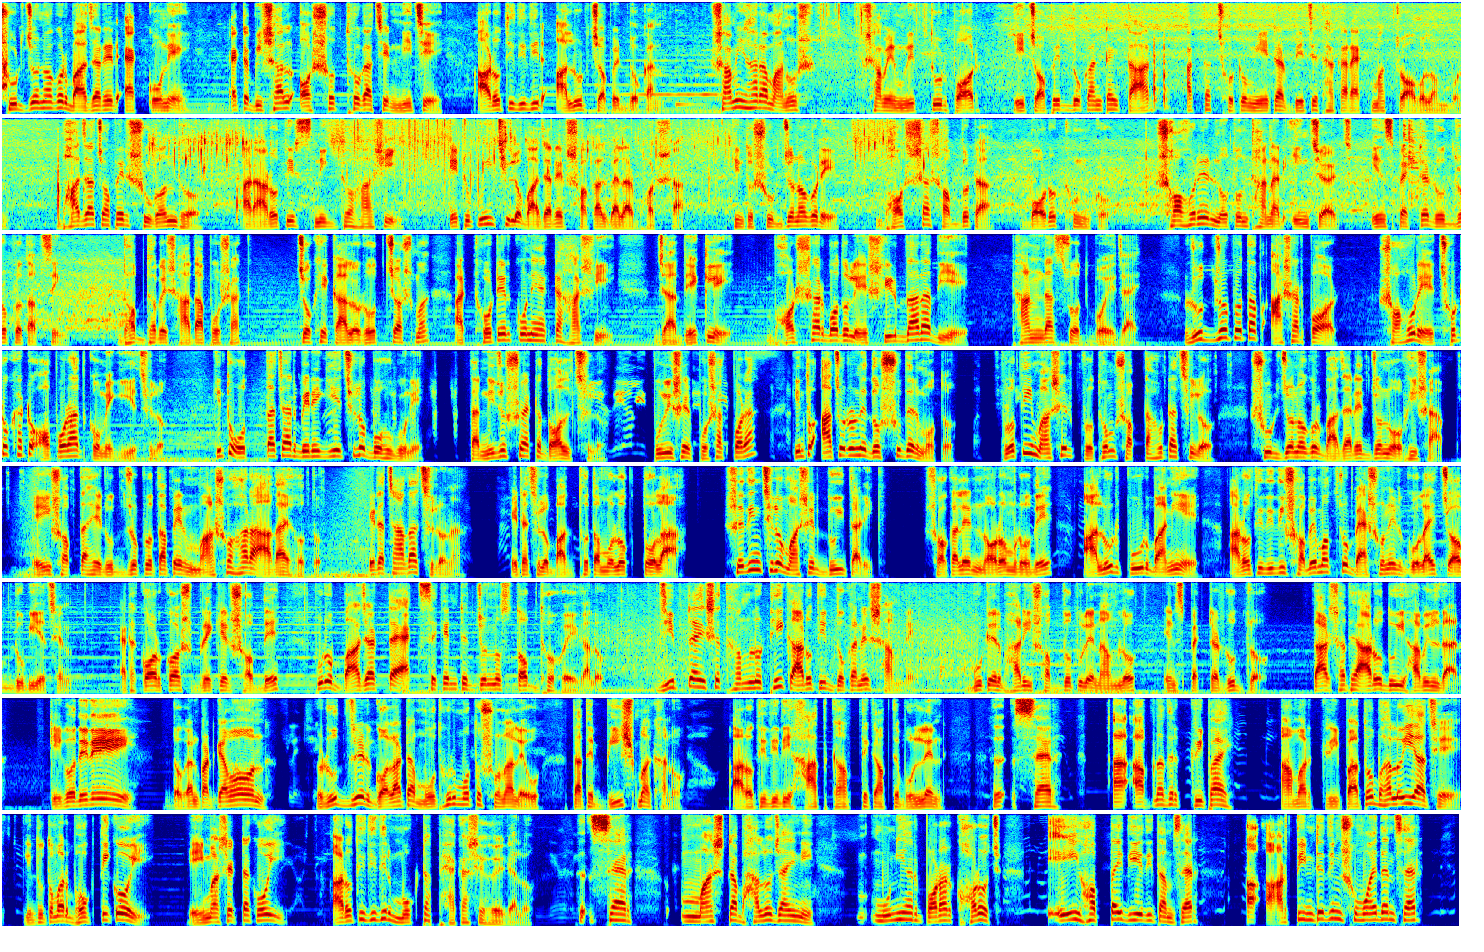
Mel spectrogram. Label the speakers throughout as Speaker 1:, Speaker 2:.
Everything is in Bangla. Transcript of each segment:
Speaker 1: সূর্যনগর বাজারের এক কোণে একটা বিশাল অশ্বত্থ গাছের নিচে আরতি দিদির আলুর চপের দোকান। স্বামীহারা মানুষ, স্বামীর মৃত্যুর পর এই চপের দোকানটাই তার আর তার ছোট মেয়েটার বেঁচে থাকার একমাত্র অবলম্বন। ভাজা চপের সুগন্ধ আর আরতির স্নিগ্ধ হাসি এটুকুই ছিল বাজারের সকালবেলার ভরসা। কিন্তু সূর্যনগরে ভরসা শব্দটা বড় ঠুনকো। শহরের নতুন থানার ইনচার্জ ইন্সপেক্টর রুদ্রপ্রতাপ সিং। ধবধবে সাদা পোশাক, চোখে কালো রোদ চশমা আর ঠোঁটের কোণে একটা হাসি যা দেখলে ভরসার বদলে শিরদাঁড়া দিয়ে ঠান্ডা স্রোত বয়ে যায়। রুদ্রপ্রতাপ আসার পর শহরে ছোটখাটো অপরাধ কমে গিয়েছিল। কিন্তু অত্যাচার বেড়ে গিয়েছিল বহুগুণে। তার নিজস্ব একটা দল ছিল। পুলিশের পোশাক পরা, কিন্তু আচরণে দস্যুদের মতো। প্রতি মাসের প্রথম সপ্তাহটা ছিল সূর্যনগর বাজারের জন্য অভিশাপ। এই সপ্তাহে রুদ্রপ্রতাপের মাসহারা আদায় হতো। এটা চাঁদা ছিল না। এটা ছিল বাধ্যতামূলক তোলা। সেদিন ছিল মাসের দুই তারিখ। সকালের নরম রোদে আলুর পুর বানিয়ে আরতি দিদি সবেমাত্র বেসনের গোলায় চপ ডুবিয়েছেন। একটা কর্কশ ব্রেকের শব্দে পুরো বাজারটা এক সেকেন্ডের জন্য স্তব্ধ হয়ে গেল। জিপটা এসে থামল ঠিক আরতির দোকানের সামনে। বুটের ভারী শব্দ তুলে নামল ইন্সপেক্টর রুদ্র। তার সাথে আরও দুই হাবিলদার। কি গো দিদি? দোকানপাট কেমন? রুদ্রের গলাটা মধুর মতো শোনালেও তাতে বিষ মাখানো। আরতি দিদি হাত কাঁপতে কাঁপতে বললেন, স্যার আপনাদের কৃপায়। আমার কৃপা তো ভালোই আছে, কিন্তু তোমার ভক্তি কই? এই মাসেরটা কই? আরতি দিদির মুখটা ফ্যাকাশে হয়ে গেল। স্যার মাসটা ভালো যায়নি। মুনিয়ার পড়ার খরচ। এই হপ্তায় দিয়ে দিতাম স্যার। আর তিনটে দিন সময় দেন স্যার।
